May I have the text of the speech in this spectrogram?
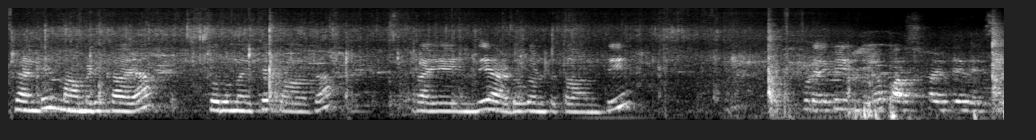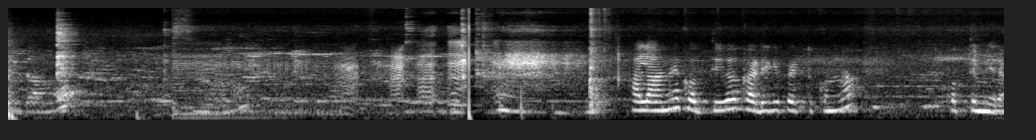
చూడండి మామిడికాయ తురుమైతే బాగా ఫ్రై అయింది అడుగంటుతా ఉంది ఇప్పుడైతే ఇందులో పసుపు అయితే వేసేద్దాము. అలానే కొద్దిగా కడిగి పెట్టుకున్న కొత్తిమీర.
